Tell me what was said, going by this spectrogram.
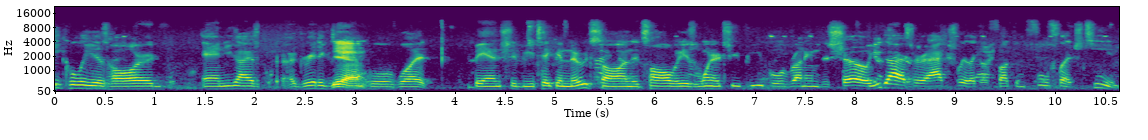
equally as hard. And you guys are a great Yeah. example of what bands should be taking notes on. It's always one or two people running the show. You guys are actually like a fucking full fledged team.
